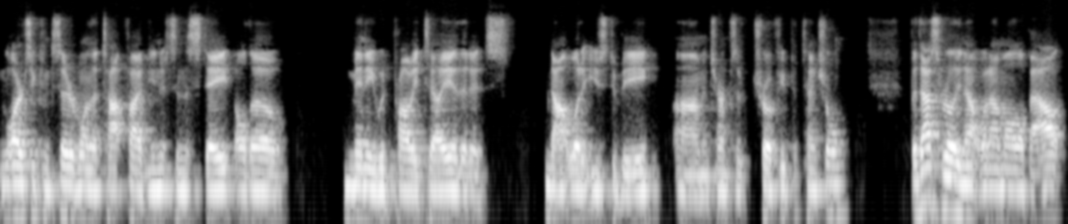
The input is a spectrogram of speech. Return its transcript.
largely considered one of the top five units in the state, although many would probably tell you that it's not what it used to be um, in terms of trophy potential. But that's really not what I'm all about.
